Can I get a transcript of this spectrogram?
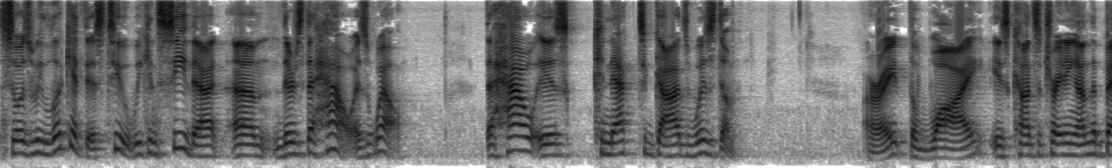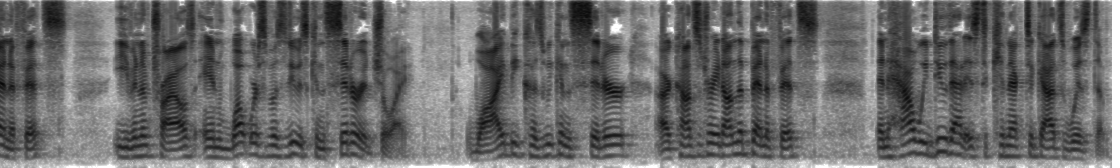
so as we look at this too, we can see that um, there's the how as well. The how is connect to God's wisdom. All right. The why is concentrating on the benefits, even of trials. And what we're supposed to do is consider it joy. Why? Because we consider or concentrate on the benefits. And how we do that is to connect to God's wisdom.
